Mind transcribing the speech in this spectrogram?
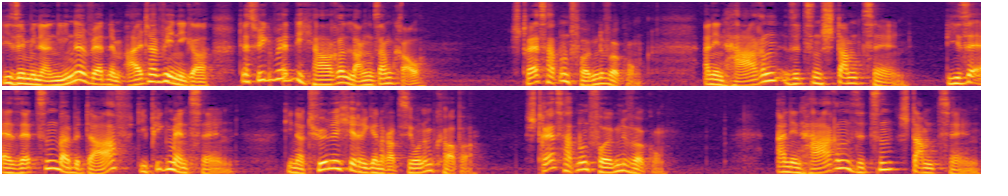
Diese Melanine werden im Alter weniger, deswegen werden die Haare langsam grau. Stress hat nun folgende Wirkung. An den Haaren sitzen Stammzellen. Diese ersetzen bei Bedarf die Pigmentzellen, die natürliche Regeneration im Körper. Stress hat nun folgende Wirkung. An den Haaren sitzen Stammzellen.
